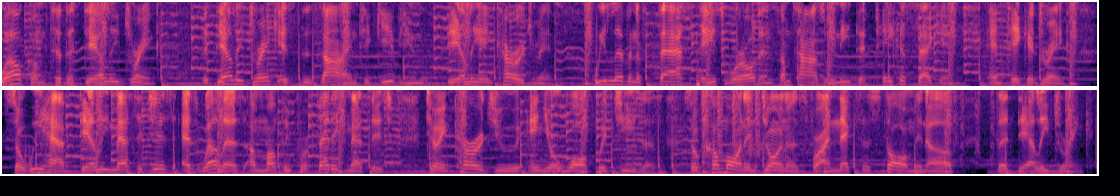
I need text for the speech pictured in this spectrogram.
Welcome to the Daily Drink. The Daily Drink is designed to give you daily encouragement. We live in a fast paced world, and sometimes we need to take a second and take a drink. So, we have daily messages as well as a monthly prophetic message to encourage you in your walk with Jesus. So, come on and join us for our next installment of The Daily Drink.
